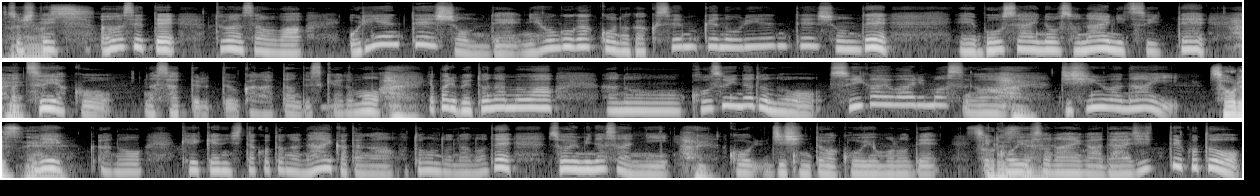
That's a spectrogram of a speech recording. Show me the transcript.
そうして合わせてトゥアンさんはオリエンテーションで日本語学校の学生向けのオリエンテーションで、えー防災の備えについて、はい。まあ、通訳をなさってるって伺ったんですけれども、はい。やっぱりベトナムはあの洪水などの水害はありますが、はい、地震はないそうですね。ね、あの経験したことがない方がほとんどなのでそういう皆さんにはい。こう地震とはこういうものでですね。こういう備えが大事っていうことを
